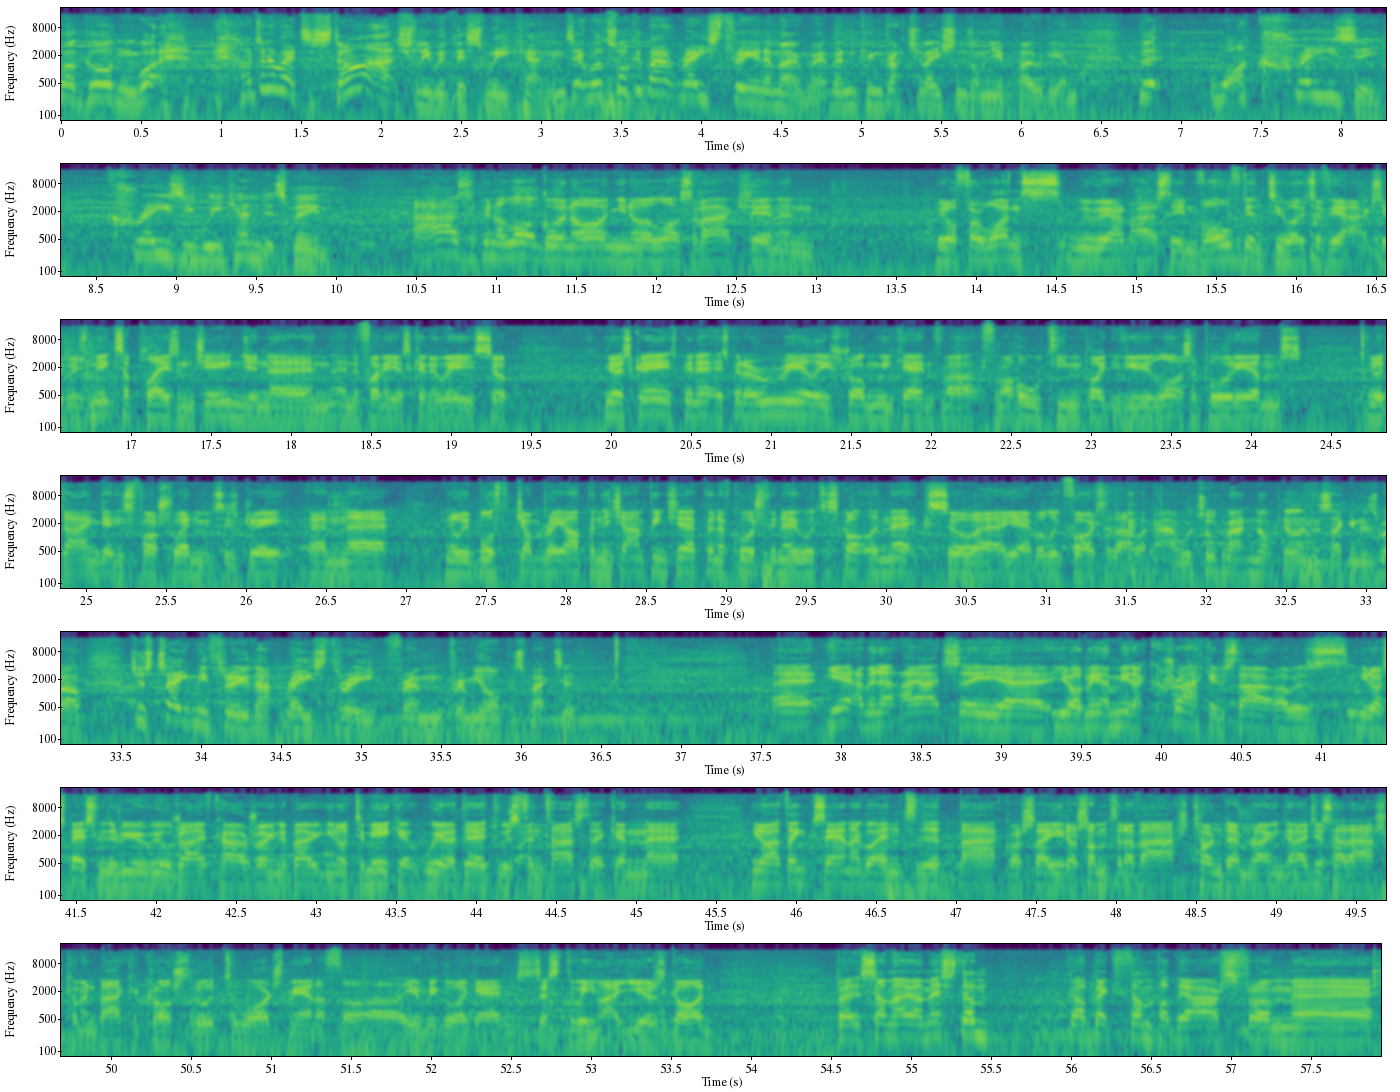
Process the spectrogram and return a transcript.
Well, Gordon, what I don't know where to start actually with this weekend. We'll talk about race three in a moment, and congratulations on your podium. But what a crazy, crazy weekend it's been. It has. There's been a lot going on. You know, lots of action, and you know, for once we weren't actually involved in too much of the action, which makes a pleasant change in, in, in the funniest kind of way. So you know, it's great. It's been a, it's been a really strong weekend from a, from a whole team point of view. Lots of podiums. You know, Dan getting his first win, which is great, and uh, you know we both jumped right up in the championship, and of course we now go to Scotland next. So uh, yeah, we'll look forward to that one. we'll talk about Knockhill in a second as well. Just take me through that race three from from your perspective. Uh, yeah, I mean, I, I actually, uh, you know, I made, I made, a cracking start. I was, you know, especially with the rear-wheel drive cars round about, you know, to make it where I did was fantastic. And uh, you know, I think Senna got into the back or side or something of Ash, turned him round, and I just had Ash coming back across the road towards me, and I thought, oh, here we go again. It's just the way my year's gone. But somehow I missed him. Got a big thump up the arse from. Uh,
